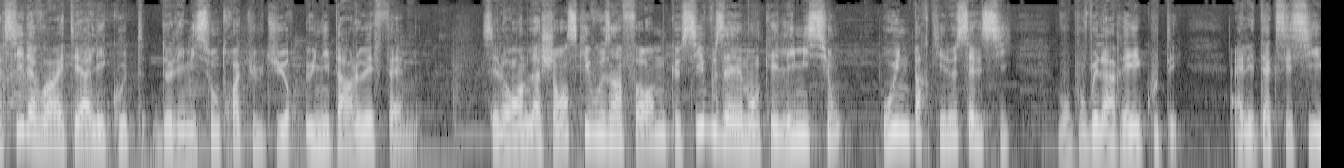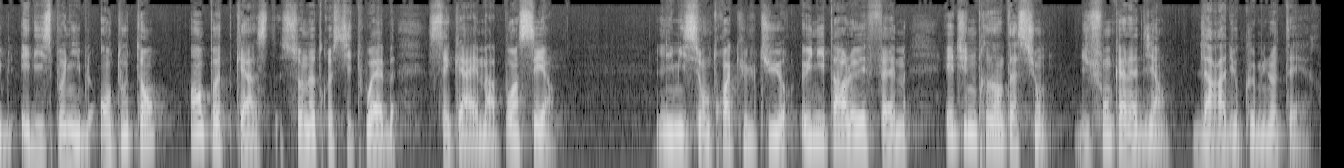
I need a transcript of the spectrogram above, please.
Merci d'avoir été à l'écoute de l'émission 3 Cultures unie par le FM. C'est Laurent de la Chance qui vous informe que si vous avez manqué l'émission ou une partie de celle-ci, vous pouvez la réécouter. Elle est accessible et disponible en tout temps en podcast sur notre site web ckma.ca. L'émission 3 Cultures unie par le FM est une présentation du Fonds canadien de la radio communautaire.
